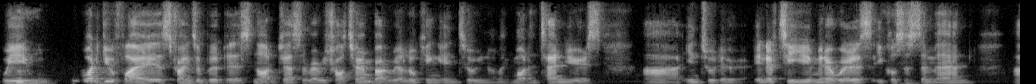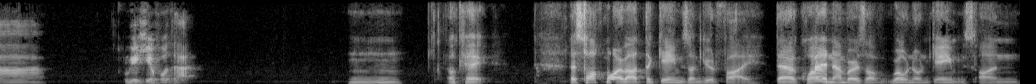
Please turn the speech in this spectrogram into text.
We mm-hmm. what GuildFi is trying to build is not just a very short term, but we are looking into you know like more than ten years into the NFT metaverse ecosystem, and uh, we're here for that. Mm-hmm. Okay. Let's talk more about the games on GuildFi. There are quite a number of well-known games on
